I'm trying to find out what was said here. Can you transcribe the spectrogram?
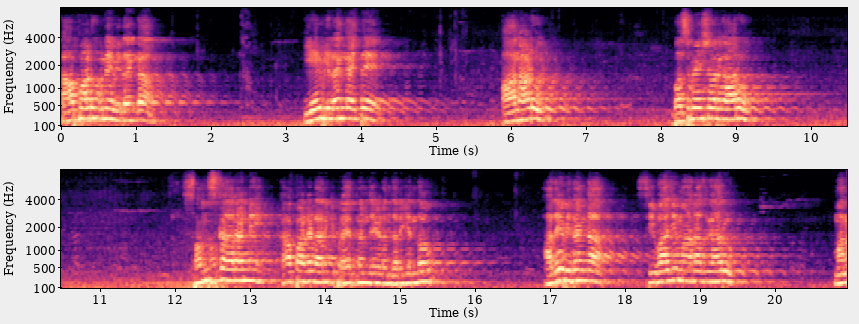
కాపాడుకునే విధంగా ఏ విధంగా అయితే ఆనాడు బసవేశ్వర్ గారు సంస్కారాన్ని కాపాడడానికి ప్రయత్నం చేయడం జరిగిందో అదేవిధంగా శివాజీ మహారాజ్ గారు మన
